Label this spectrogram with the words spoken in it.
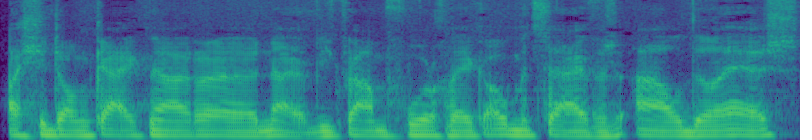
Als je dan kijkt naar, nou, wie kwamen vorige week ook met cijfers, ALDS.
